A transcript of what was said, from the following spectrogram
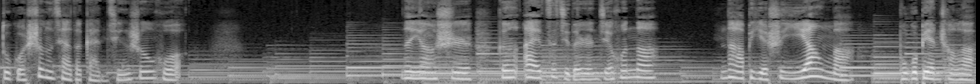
度过剩下的感情生活。那要是跟爱自己的人结婚呢？那不也是一样吗？不过变成了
